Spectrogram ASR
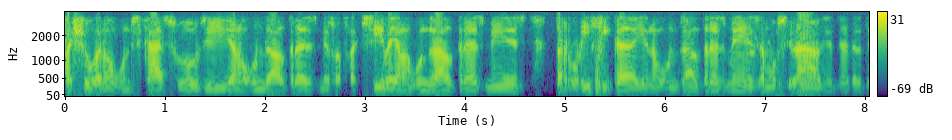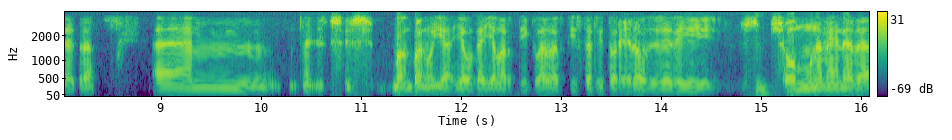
feixuga en alguns casos i en alguns altres més reflexiva i en alguns altres més terrorífica i en alguns altres més emocionals, etc etc Um, bueno, ja, ja ho deia l'article, d'artistes i toreros, és a dir, mm. som una mena de...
